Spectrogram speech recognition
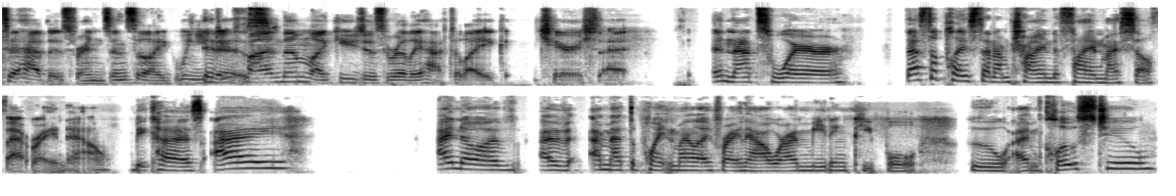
to have those friends. And so like when you It do is. find them, like you just really have to like cherish that. And that's where that's the place that I'm trying to find myself at right now because I I know I've I've I'm at the point in my life right now where I'm meeting people who I'm close to,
